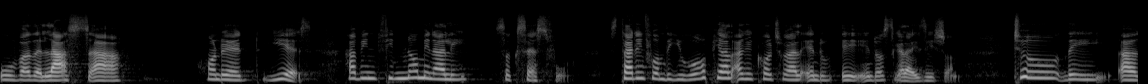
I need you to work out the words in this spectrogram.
over the last uh, 100 years have been phenomenally successful, starting from the European agricultural industrialization to the uh,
